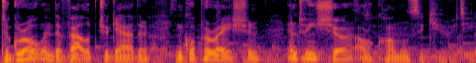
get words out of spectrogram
to grow and develop together in cooperation and to ensure our common security.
